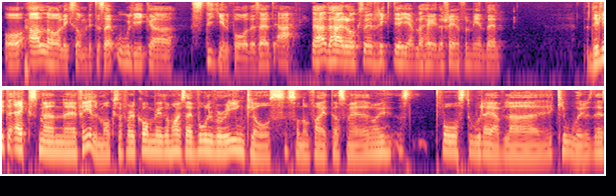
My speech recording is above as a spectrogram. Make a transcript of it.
Och alla har liksom lite så olika stil på det. Så att, äh, det, här, det här är också en riktig jävla höjdarscen för min del. Det är lite X-Men-film eh, också för det kommer ju, de har ju såhär Wolverine claws som de fightas med. De har ju två stora jävla eh, klor. Det är,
